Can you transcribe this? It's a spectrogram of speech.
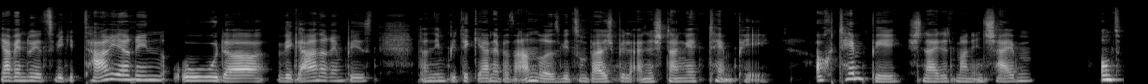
Ja, wenn du jetzt Vegetarierin oder Veganerin bist, dann nimm bitte gerne was anderes, wie zum Beispiel eine Stange Tempeh. Auch Tempeh schneidet man in Scheiben und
